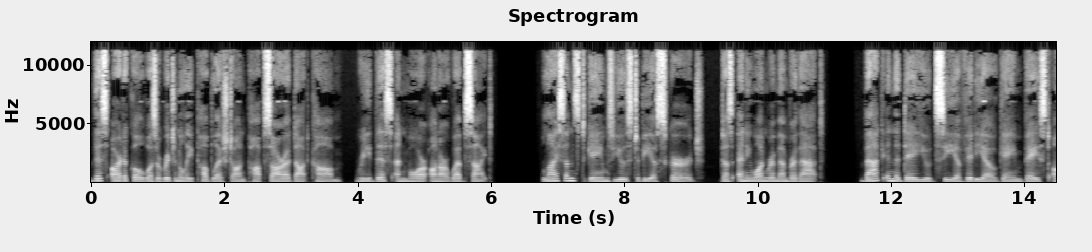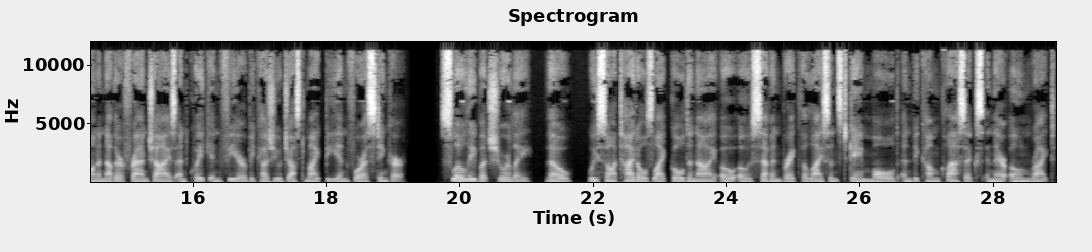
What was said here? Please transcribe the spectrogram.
This article was originally published on popzara.com. Read this and more on our website. Licensed games used to be a scourge, does anyone remember that? Back in the day, you'd see a video game based on another franchise and quake in fear because you just might be in for a stinker. Slowly but surely, though, we saw titles like GoldenEye 007 break the licensed game mold and become classics in their own right.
